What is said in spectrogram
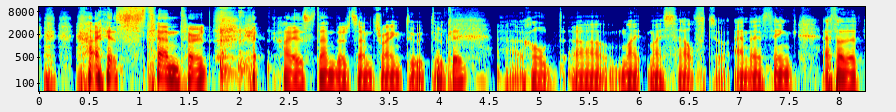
highest standard, highest standards I'm trying to to okay. uh, hold uh, my, myself to. And I think I thought that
